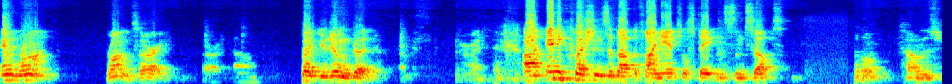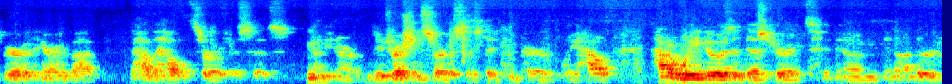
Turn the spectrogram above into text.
And Ron, Ron, sorry. But you're doing good. All right. Uh, any questions about the financial statements themselves? Tom, in the spirit of hearing about how the health services, I mean, our nutrition services did comparatively, how, how do we do as a district, um, and other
